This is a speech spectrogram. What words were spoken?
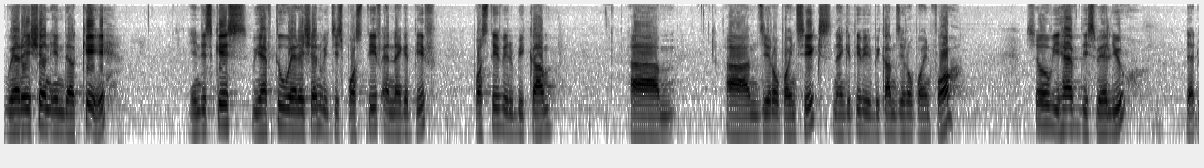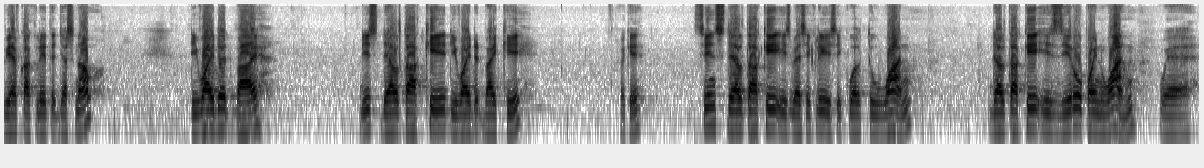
variation in the k. In this case we have two variation which is positive and negative. positive will become um, um, 0.6 negative will become 0.4 so we have this value that we have calculated just now divided by this delta k divided by k. Okay. Since delta k is basically is equal to 1 delta k is 0.1 where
